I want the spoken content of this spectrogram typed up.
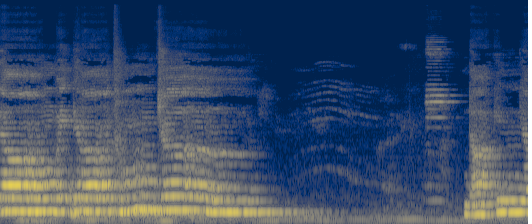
पुलिल्यां वैद्यनाथं च। डाकिन्यां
